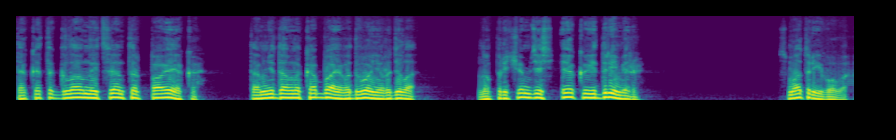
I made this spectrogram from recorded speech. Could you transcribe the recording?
Так это главный центр по эко. Там недавно Кабаева двойню родила. Но при чем здесь эко и дримеры? Смотри, Вова,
